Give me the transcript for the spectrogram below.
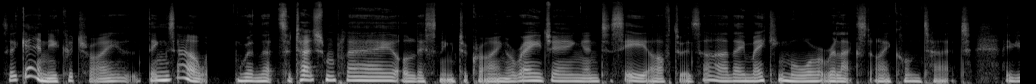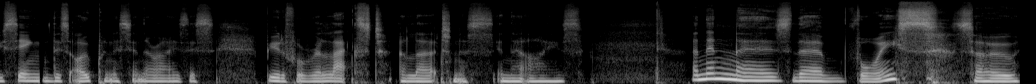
So, again, you could try things out, whether that's attachment play or listening to crying or raging, and to see afterwards ah, are they making more relaxed eye contact? Are you seeing this openness in their eyes, this beautiful, relaxed alertness in their eyes? And then there's their voice. So,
